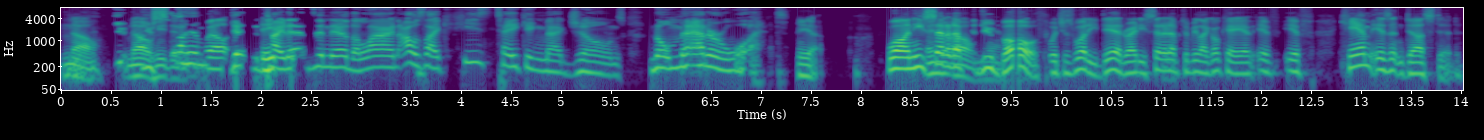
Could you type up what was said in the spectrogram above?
No, You, no, you he saw didn't. him Well, getting the he- tight ends in there, the line. I was like, he's taking Mac Jones no matter what. Yeah. Well, and he set it oh, up to do man. both, which is what he did, right? He set it up to be like, okay, if, if if Cam isn't dusted,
